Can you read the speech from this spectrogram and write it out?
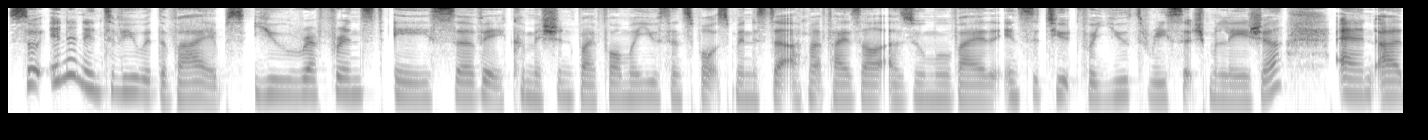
So, in an interview with The Vibes, you referenced a survey commissioned by former Youth and Sports Minister Ahmad Faizal Azumu via the Institute for Youth Research Malaysia. And uh,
